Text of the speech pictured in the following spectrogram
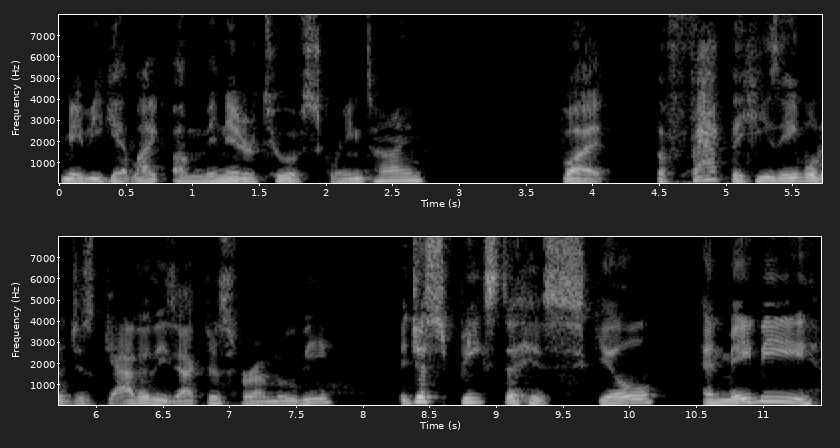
maybe get like a minute or two of screen time. But the fact that he's able to just gather these actors for a movie, it just speaks to his skill and maybe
